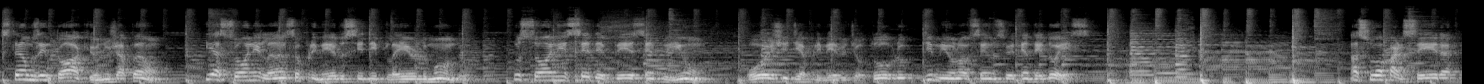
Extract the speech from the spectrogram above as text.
Estamos em Tóquio, no Japão, e a Sony lança o primeiro CD player do mundo, o Sony CDP-101, hoje, dia 1 de outubro de 1982. A sua parceira,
